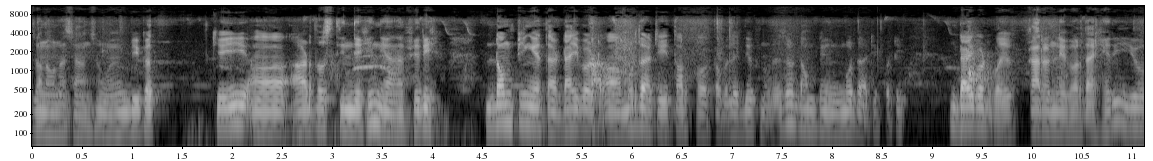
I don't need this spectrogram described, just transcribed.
जनाउन चाहन्छु भने विगत केही आठ दस दिनदेखि यहाँ फेरि डम्पिङ यता डाइभर्ट मुर्दाहाटीतर्फ तपाईँले देख्नुहुँदैछ। डम्पिङ मुर्दाहाटीपट्टि डाइभर्ट भएको कारणले गर्दाखेरि यो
